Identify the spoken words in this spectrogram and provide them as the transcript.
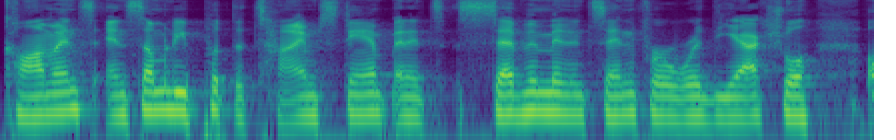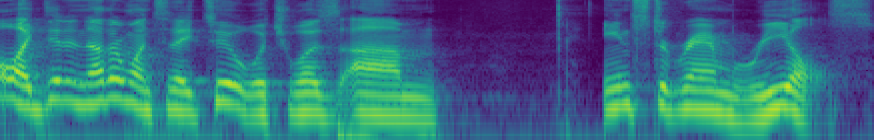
comments and somebody put the timestamp and it's seven minutes in for where the actual oh i did another one today too which was um instagram reels.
